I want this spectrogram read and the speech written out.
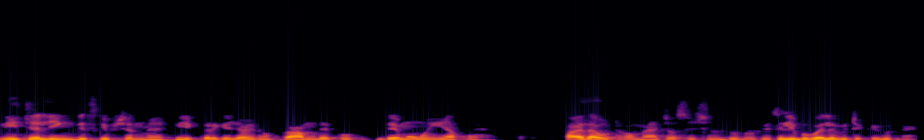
नीचे लिंक डिस्क्रिप्शन में क्लिक करके ज्वाइन हो। काम देखो डेमो वहीं आता है। फ़ायदा उठाओ मैच और सेशन दोनों के। चलिए बाय अभी टेक गुड नाइट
